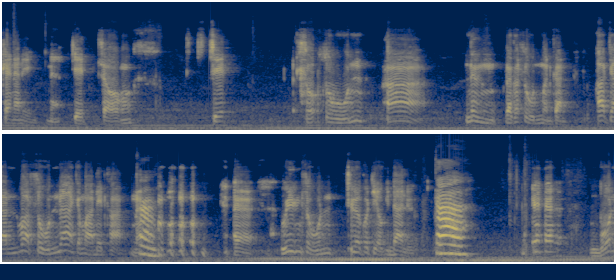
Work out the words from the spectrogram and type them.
แค่นั้นเองนะเจ็ดสองเจ็ดศูนย์ห้าหนึ่งแล้วก็ศูนย์เหมือนกัน อาจารย์ว่าศูนย์น่าจะมาเด็ดขาดนะค่ะเออวิ่งศูนย์เชื่อก๋วยเตี๋ยวกินได้เลยค่ะบน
